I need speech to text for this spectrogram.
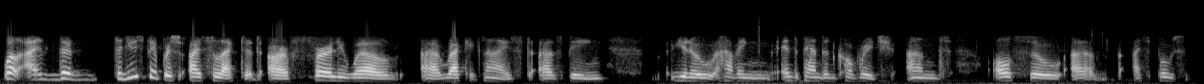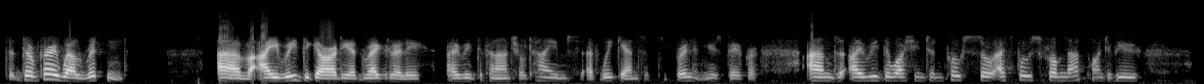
Well, I, the the newspapers I selected are fairly well uh, recognised as being, you know, having independent coverage and also, um, I suppose, they're very well written. Um, I read The Guardian regularly. I read the Financial Times at weekends. It's a brilliant newspaper. And I read the Washington Post. So I suppose from that point of view,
